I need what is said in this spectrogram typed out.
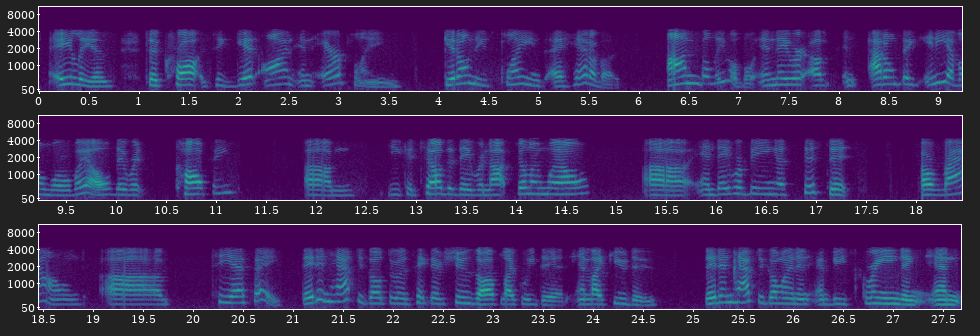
aliens to cross to get on an airplane, get on these planes ahead of us unbelievable. And they were, uh, and I don't think any of them were well. They were coughing. Um, you could tell that they were not feeling well, uh, and they were being assisted around uh, TSA. They didn't have to go through and take their shoes off like we did and like you do. They didn't have to go in and, and be screened and, and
